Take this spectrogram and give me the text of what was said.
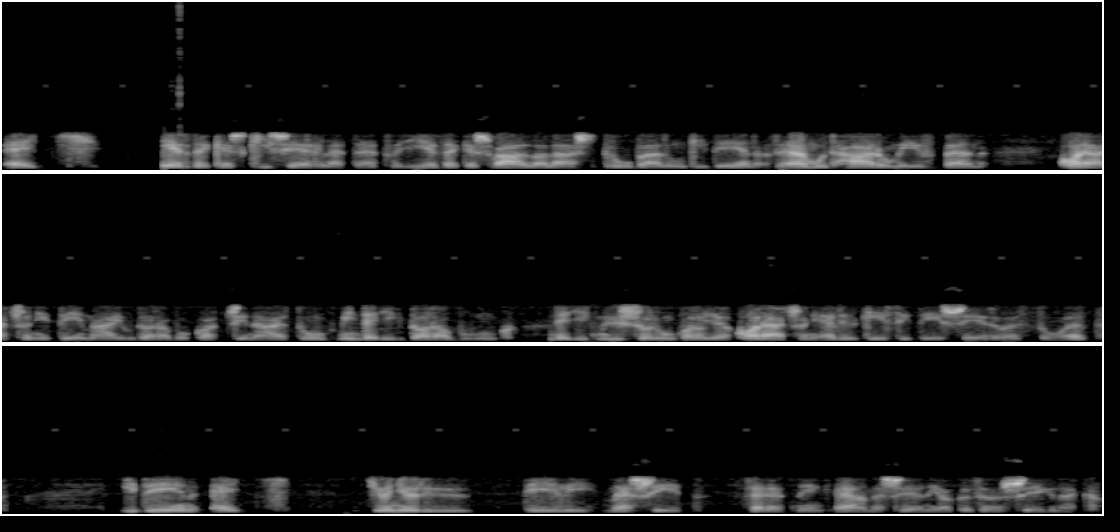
Egy érdekes kísérletet, vagy érdekes vállalást próbálunk idén. Az elmúlt három évben karácsonyi témájú darabokat csináltunk, mindegyik darabunk, mindegyik műsorunk valahogy a karácsony előkészítéséről szólt. Idén egy gyönyörű téli mesét szeretnénk elmesélni a közönségnek.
